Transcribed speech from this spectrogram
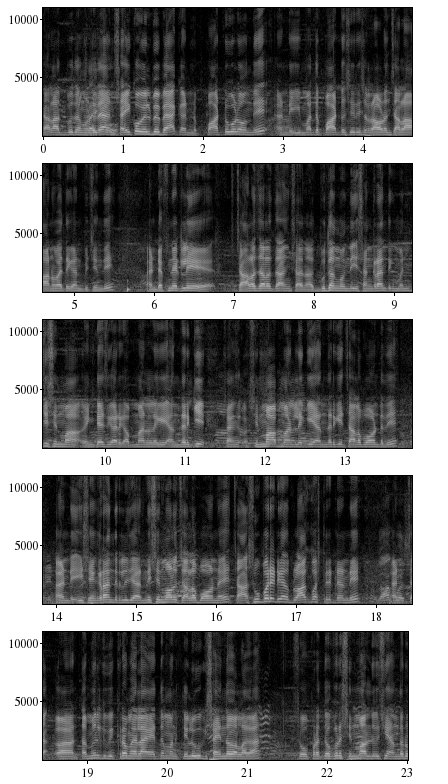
చాలా అద్భుతంగా ఉంటుంది. And psycho will be back and part కూడా ఉంది. అండ్ ఈ మధ్య పార్ట్ టూ సిరీస్ రావడం చాలా ఆనవాయితీగా అనిపించింది. అండ్ డెఫినెట్లీ చాలా చాలా థ్యాంక్స్ అండ్ అద్భుతంగా ఉంది. ఈ సంక్రాంతికి మంచి సినిమా. వెంకటేష్ గారికి అభిమానులకి అందరికీ సినిమా అభిమానులకి అందరికీ చాలా బాగుంటుంది. అండ్ ఈ సంక్రాంతి రిలీజ్ అన్ని సినిమాలు చాలా బాగున్నాయి. చాలా సూపర్ హిట్ కదా. బ్లాక్ బస్టర్ హిట్ అండి. అండ్ తమిళ్కి విక్రమ్ ఎలా అయితే మన తెలుగుకి సైందవ్ అలాగా. సో ప్రతి ఒక్కరు సినిమాలు చూసి అందరూ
